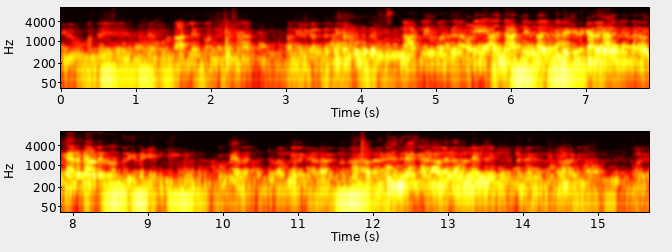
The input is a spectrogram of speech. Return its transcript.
இதுவும் வந்து ஒரு நாட்டுல இருந்து வந்து நாட்டுல இருந்து வந்ததா டேய் அது நாட்டுல இருந்து இது வந்ததா? இது கனடா பேப்பர்ல இருந்தா வந்தது. கனடாவில இருந்து வந்திருக்கு இந்த கேக் உண்மையாதான் தமிழ்ல கனடாவில இருந்து வந்தது உண்மையா கனடாவில இருந்து என்ன வந்தது விஷயம்? ரெண்டு பேரும் இந்த கேக் காட்டுங்க. உங்களுக்கு.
